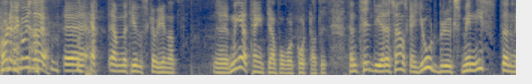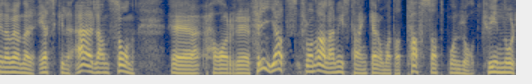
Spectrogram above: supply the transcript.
Hörni, vi går vidare. Eh, ett ämne till ska vi hinna eh, Eh, med tänkte jag på vår korta tid. Den tidigare svenska jordbruksministern, mina vänner, Eskil Erlandsson eh, har eh, friats från alla misstankar om att ha tafsat på en rad kvinnor.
